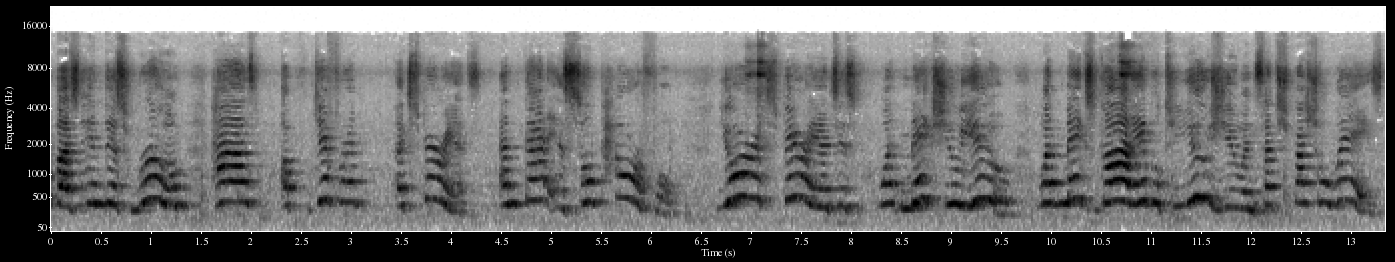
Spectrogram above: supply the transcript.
of us in this room has a different experience, and that is so powerful. Your experience is what makes you you, what makes God able to use you in such special ways.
